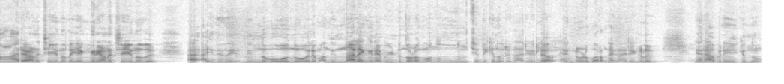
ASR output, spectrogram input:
ആരാണ് ചെയ്യുന്നത് എങ്ങനെയാണ് ചെയ്യുന്നത് ഇത് നിന്നു പോകുന്ന പോലും നിന്നാൽ എങ്ങനെയാണ് വീണ്ടും തുടങ്ങുമെന്നൊന്നും ചിന്തിക്കുന്ന ഒരു കാര്യമില്ല. എന്നോട് പറഞ്ഞ കാര്യങ്ങൾ ഞാൻ അഭിനയിക്കുന്നു.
